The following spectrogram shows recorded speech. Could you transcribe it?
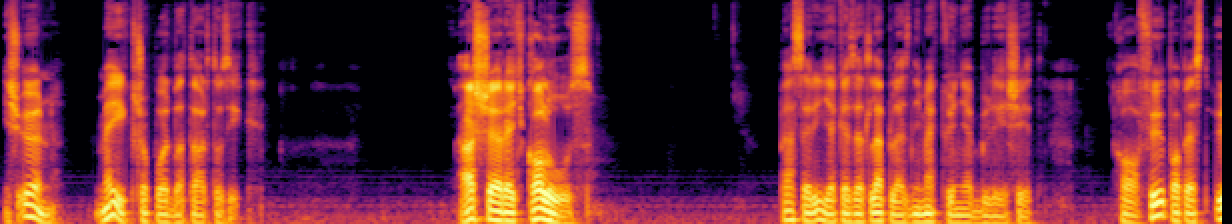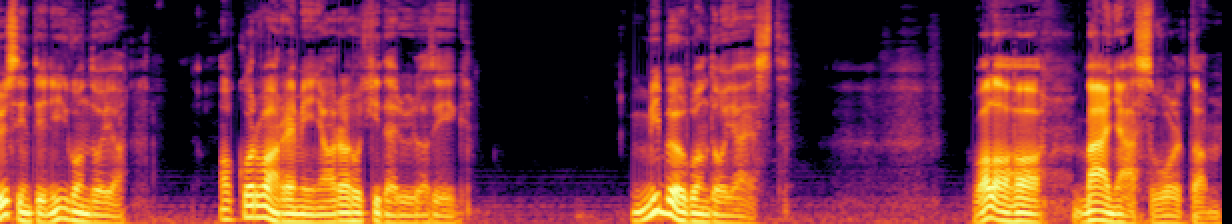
És ön melyik csoportba tartozik? Asher egy kalóz. Pászer igyekezett leplezni megkönnyebbülését. Ha a főpap ezt őszintén így gondolja, akkor van remény arra, hogy kiderül az ég. Miből gondolja ezt? Valaha bányász voltam,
